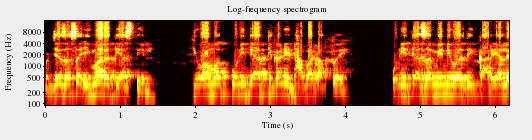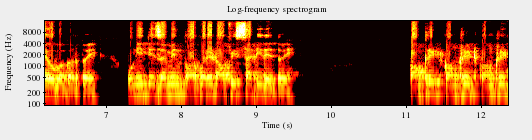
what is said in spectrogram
म्हणजे जसं इमारती असतील किंवा मग कोणी त्या ठिकाणी ढाबा टाकतोय कोणी त्या जमिनीवरती कार्यालय उभं करतोय कोणी ते जमीन कॉर्पोरेट ऑफिससाठी देतोय. कॉन्क्रीट कॉन्क्रीट कॉन्क्रीट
